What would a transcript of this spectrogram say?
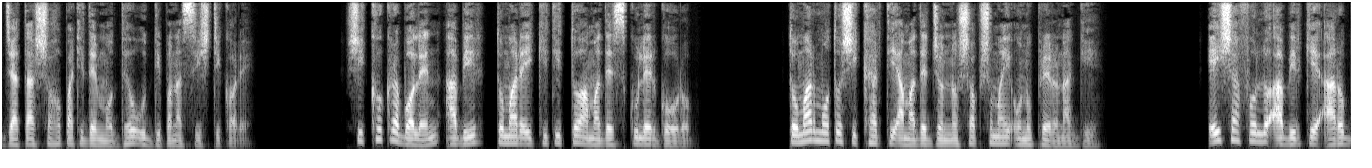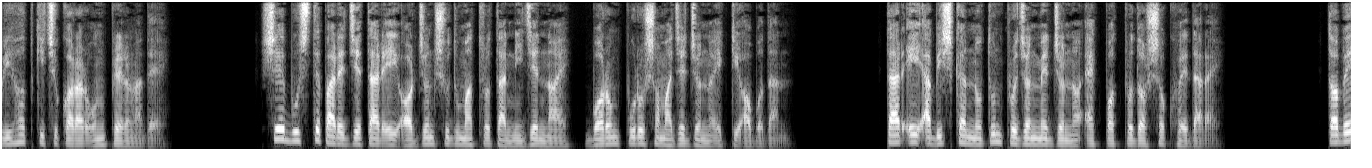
যা তার সহপাঠীদের মধ্যেও উদ্দীপনা সৃষ্টি করে। শিক্ষকরা বলেন, আবির, তোমার এই কৃতিত্ব আমাদের স্কুলের গৌরব। তোমার মতো শিক্ষার্থী আমাদের জন্য সবসময় অনুপ্রেরণা গিয়ে এই সাফল্য আবিরকে আরও বৃহৎ কিছু করার অনুপ্রেরণা দেয়। সে বুঝতে পারে যে তার এই অর্জন শুধুমাত্র তার নিজের নয়, বরং পুরো সমাজের জন্য একটি অবদান। তার এই আবিষ্কার নতুন প্রজন্মের জন্য এক পথপ্রদর্শক হয়ে দাঁড়ায়। তবে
